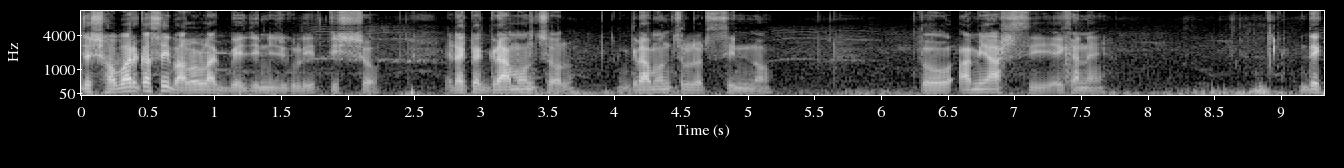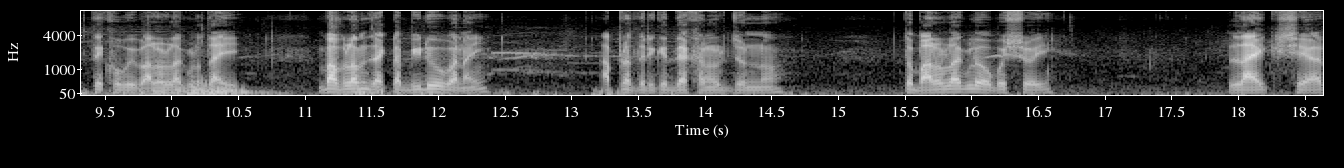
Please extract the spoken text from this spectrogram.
যে সবার কাছেই ভালো লাগবে এই জিনিসগুলি দৃশ্য এটা একটা গ্রাম অঞ্চল, গ্রাম অঞ্চলের চিহ্ন। তো আমি আসছি এখানে। দেখতে খুবই ভালো লাগল, তাই ভাবলাম যে একটা ভিডিও বানাই আপনাদেরকে দেখানোর জন্য। তো ভালো লাগলে অবশ্যই লাইক শেয়ার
